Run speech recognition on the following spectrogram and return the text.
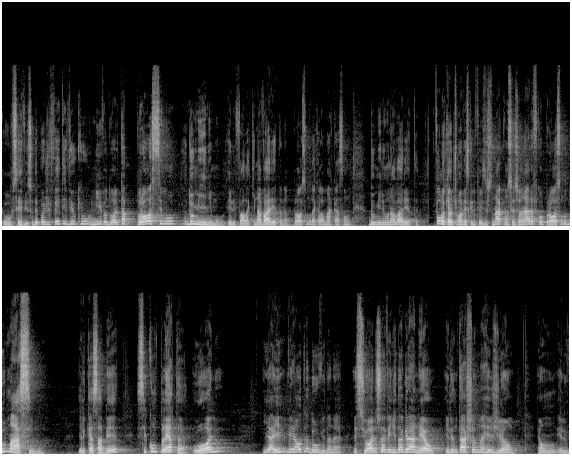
o serviço depois de feito e viu que o nível do óleo está próximo do mínimo. Ele fala aqui na vareta, né? próximo daquela marcação do mínimo na vareta. Falou que a última vez que ele fez isso na concessionária ficou próximo do máximo. Ele quer saber se completa o óleo e aí vem a outra dúvida, né? Esse óleo só é vendido a granel, ele não está achando na região. É um, ele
